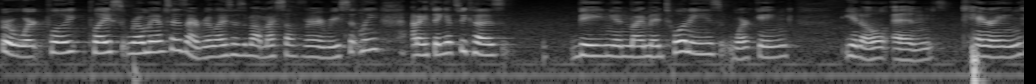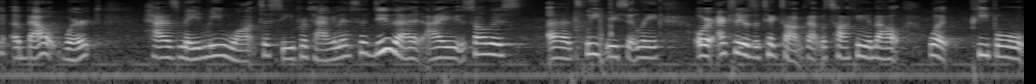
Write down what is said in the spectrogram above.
for workplace romances. I realized this about myself very recently, and I think it's because being in my mid 20s, working, you know, and caring about work has made me want to see protagonists that do that. I saw this uh, tweet recently, or actually, it was a TikTok that was talking about what people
